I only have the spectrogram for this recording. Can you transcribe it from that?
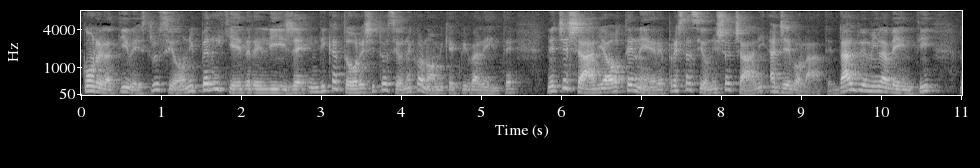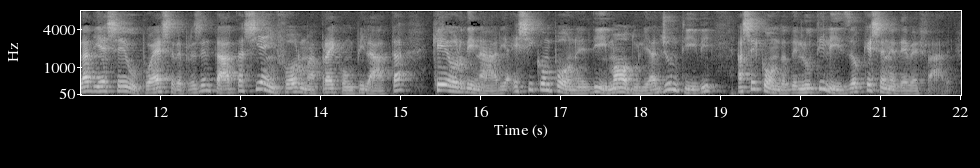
con relative istruzioni per richiedere l'ISE, indicatore situazione economica equivalente, necessaria a ottenere prestazioni sociali agevolate. Dal 2020 la DSU può essere presentata sia in forma precompilata che ordinaria e si compone di moduli aggiuntivi a seconda dell'utilizzo che se ne deve fare.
